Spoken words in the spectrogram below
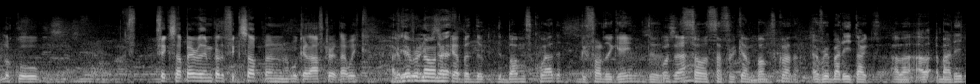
look, we'll f- fix up everything we've got to fix up, and we'll get after it that week. Have you ever known talk about the, the bomb squad before the game? The What's that? South African bomb squad. Everybody talked about, about it.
